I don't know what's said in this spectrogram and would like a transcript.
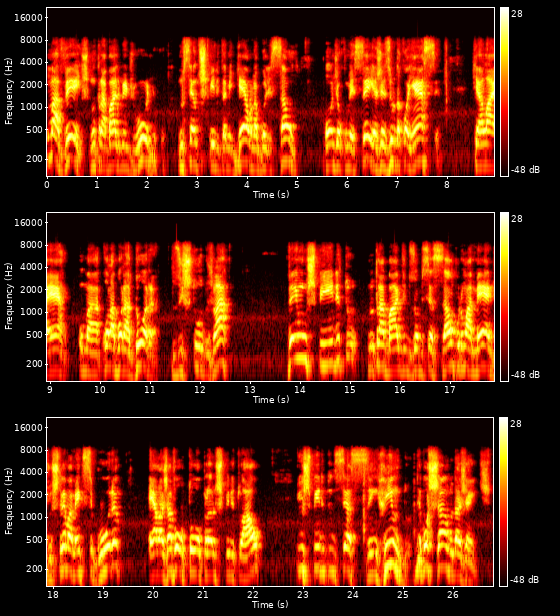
Uma vez, num trabalho mediúnico, no Centro Espírita Miguel, na abolição, onde eu comecei, a Gesilda conhece, que ela é uma colaboradora dos estudos lá, veio um espírito no trabalho de desobsessão por uma médium extremamente segura. Ela já voltou ao plano espiritual e o espírito disse assim, rindo, debochando da gente.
